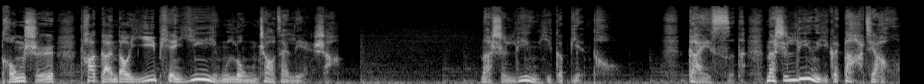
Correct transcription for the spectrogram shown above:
同时他感到一片阴影笼罩在脸上，那是另一个扁头。该死的，那是另一个大家伙。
